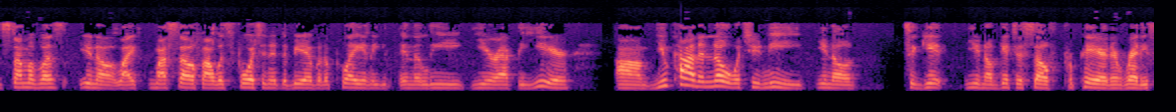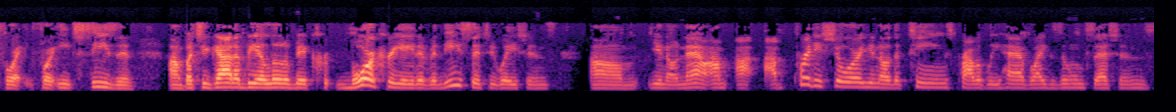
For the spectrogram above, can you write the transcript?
some of us, you know, like myself, I was fortunate to be able to play in the in the league year after year. Um, you kind of know what you need, you know, to get you know get yourself prepared and ready for for each season. Um, but you got to be a little bit cr- more creative in these situations. Um, you know, now I'm I, am i am pretty sure you know the teams probably have like Zoom sessions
